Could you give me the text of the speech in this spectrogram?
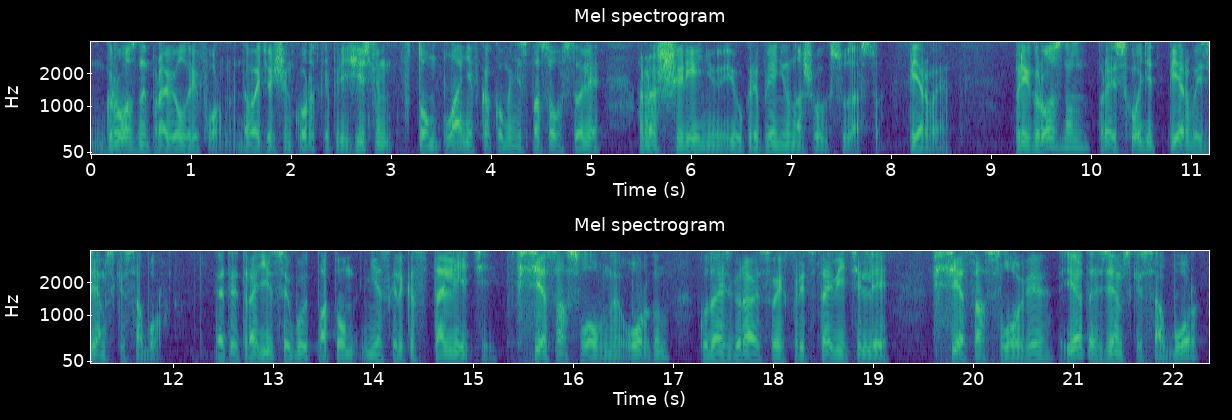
Грозный провел реформы. Давайте очень коротко перечислим в том плане, в каком они способствовали расширению и укреплению нашего государства. Первое. При Грозном происходит Первый Земский собор. Этой традиции будет потом несколько столетий. Все сословный орган, куда избирают своих представителей все сословия, и этот Земский собор –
